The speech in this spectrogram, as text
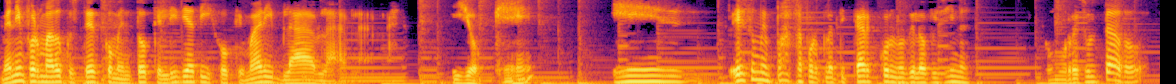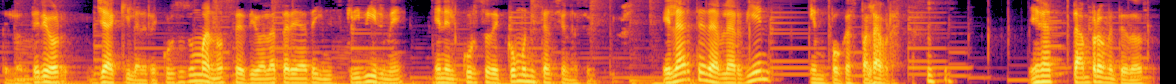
me han informado que usted comentó que Lidia dijo que Mari bla bla bla bla. Y yo, ¿qué? Y eso me pasa por platicar con los de la oficina. Como resultado de lo anterior, Jackie, la de recursos humanos, se dio a la tarea de inscribirme en el curso de comunicación asertiva. El arte de hablar bien en pocas palabras. Era tan prometedor.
